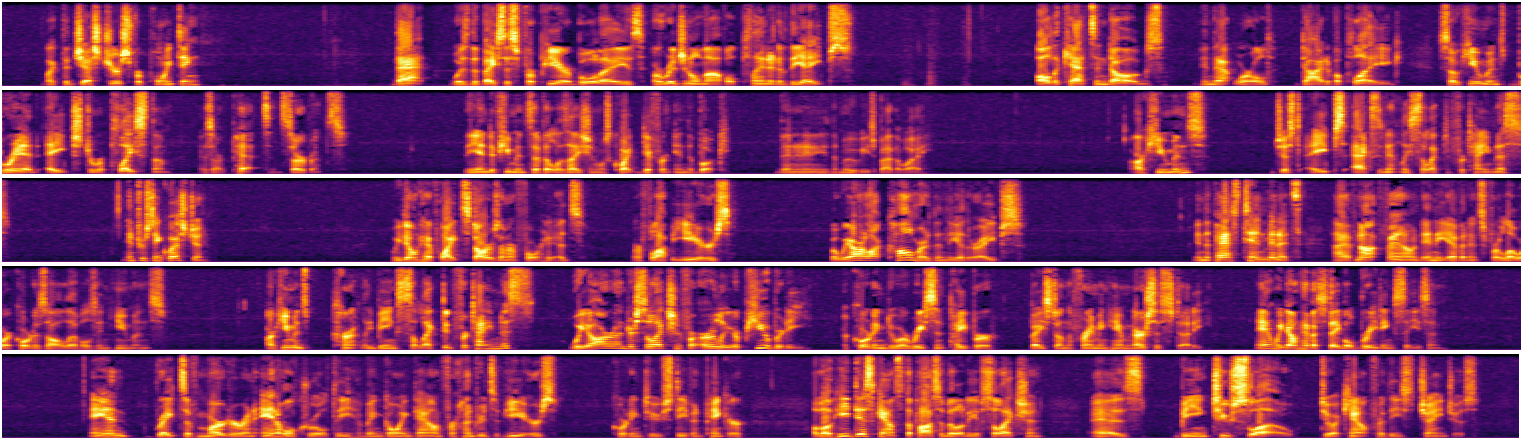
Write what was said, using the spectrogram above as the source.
like the gestures for pointing? That was the basis for Pierre Boulle's original novel Planet of the Apes. All the cats and dogs in that world died of a plague, so humans bred apes to replace them as our pets and servants. The end of human civilization was quite different in the book than in any of the movies, by the way. Are humans just apes accidentally selected for tameness? Interesting question. We don't have white stars on our foreheads or floppy ears, but we are a lot calmer than the other apes. In the past 10 minutes, I have not found any evidence for lower cortisol levels in humans. Are humans currently being selected for tameness? We are under selection for earlier puberty, according to a recent paper based on the Framingham Nurses study. And we don't have a stable breeding season. And rates of murder and animal cruelty have been going down for hundreds of years, according to Steven Pinker, although he discounts the possibility of selection as being too slow to account for these changes.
